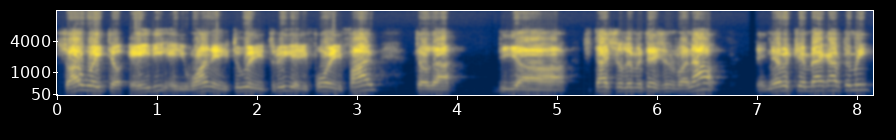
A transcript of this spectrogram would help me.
So I wait till 80, 81, 82, 83, 84, 85 till the, the uh, statute of limitations run out. They never came back after me.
